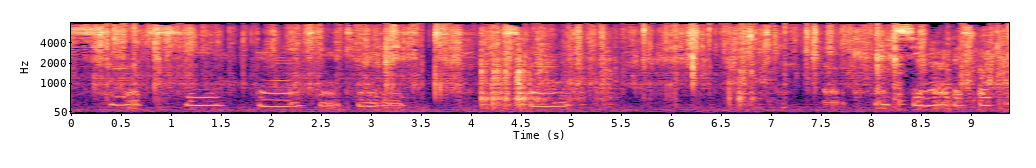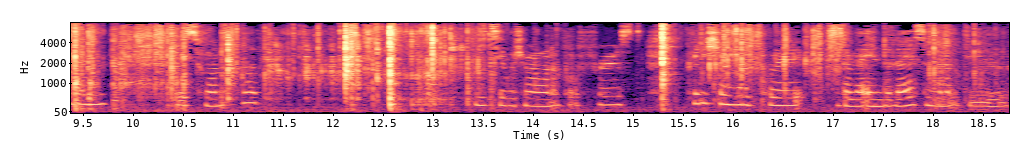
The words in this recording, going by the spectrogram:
So let's see gas utilities spend okay let's see now let's open. This one up let's see which one I want to put first. Pretty sure I'm going to put the in the last. I'm going to do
